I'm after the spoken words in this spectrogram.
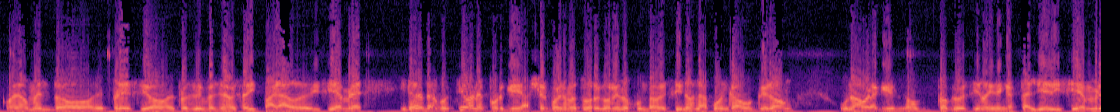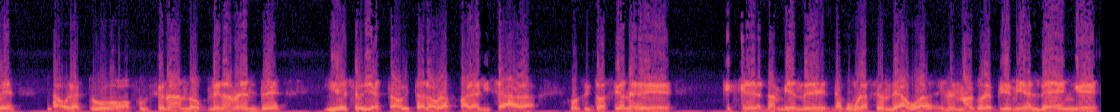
con el aumento de precio del proceso inflacionario que se ha disparado de diciembre, y también otras cuestiones, porque ayer, por ejemplo, estuve recorriendo junto a vecinos la cuenca Boquerón, una obra que los propios vecinos dicen que hasta el 10 de diciembre la obra estuvo funcionando plenamente, y de ese día hasta hoy está la obra paralizada. con situaciones de que genera también de, la acumulación de agua en el marco de la epidemia del dengue,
